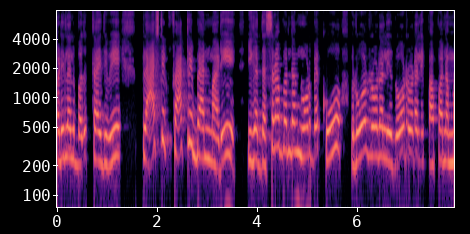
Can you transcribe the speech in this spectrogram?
ಮಡಿಲಲ್ಲಿ ಬದುಕ್ತಾ ಇದೀವಿ. ಪ್ಲಾಸ್ಟಿಕ್ ಫ್ಯಾಕ್ಟ್ರಿ ಬ್ಯಾನ್ ಮಾಡಿ ಈಗ ದಸರಾ ಬಂದಾಗ ನೋಡ್ಬೇಕು, ರೋಡ್ ರೋಡಲ್ಲಿ ರೋಡ್ ರೋಡಲ್ಲಿ ಪಾಪ ನಮ್ಮ,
